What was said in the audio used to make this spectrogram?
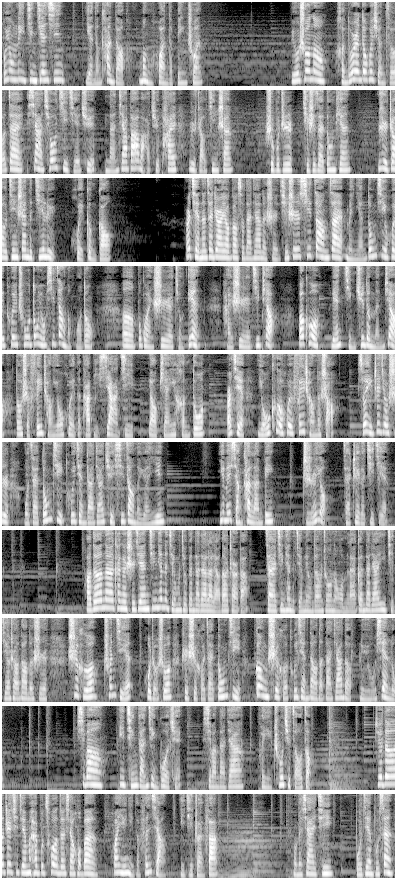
不用历尽艰辛也能看到梦幻的冰川。比如说呢，很多人都会选择在夏秋季节去南迦巴瓦去拍日照金山，殊不知，其实，在冬天，日照金山的几率。会更高，而且呢，在这儿要告诉大家的是，其实西藏在每年冬季会推出冬游西藏的活动，呃，不管是酒店还是机票，包括连景区的门票都是非常优惠的，它比夏季要便宜很多，而且游客会非常的少，所以这就是我在冬季推荐大家去西藏的原因，因为想看蓝冰，只有在这个季节。好的，那看看时间，今天的节目就跟大家来聊到这儿吧。在今天的节目内容当中呢，我们来跟大家一起介绍到的是适合春节，或者说是适合在冬季更适合推荐到的大家的旅游线路。希望疫情赶紧过去，希望大家可以出去走走。觉得这期节目还不错的小伙伴，欢迎你的分享以及转发。我们下一期不见不散。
